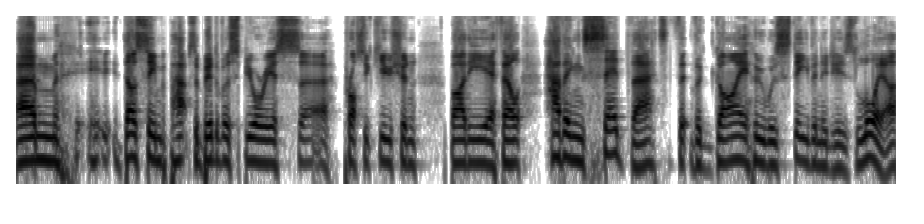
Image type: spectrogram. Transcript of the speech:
Um, it does seem perhaps a bit of a spurious uh, prosecution by the EFL. Having said that, the, the, guy who was Stevenage's lawyer,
